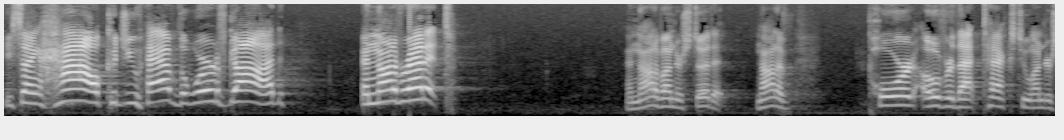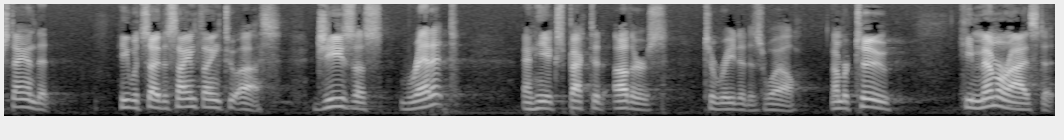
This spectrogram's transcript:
He's saying, How could you have the Word of God and not have read it? And not have understood it, not have pored over that text to understand it. He would say the same thing to us. Jesus read it, and he expected others to read it as well. Number two, he memorized it,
